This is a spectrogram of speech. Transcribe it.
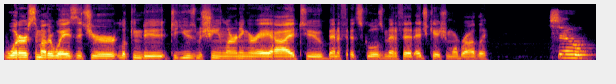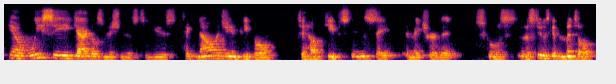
what are some other ways that you're looking to to use machine learning or AI to benefit schools, benefit education more broadly? So, you know, we see Gaggle's mission is to use technology and people to help keep students safe and make sure that schools, the students get the mental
